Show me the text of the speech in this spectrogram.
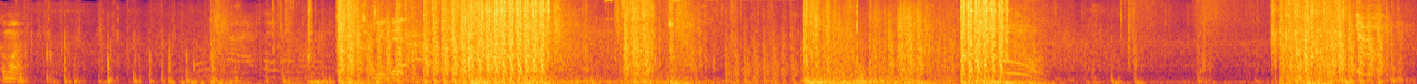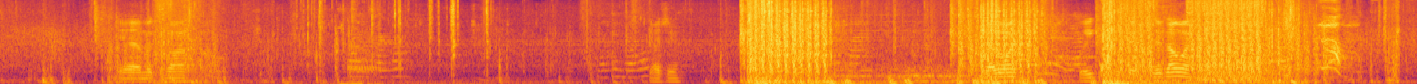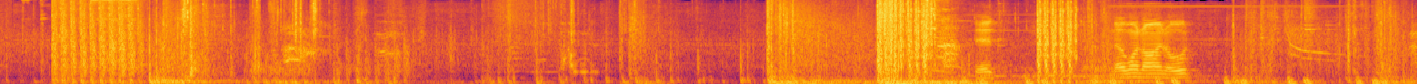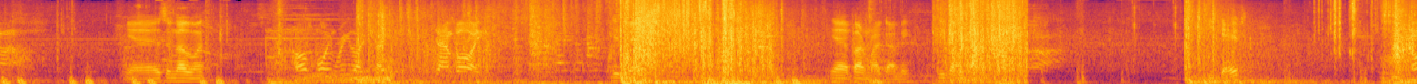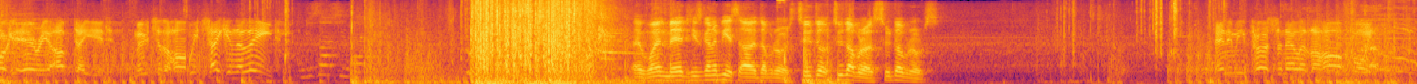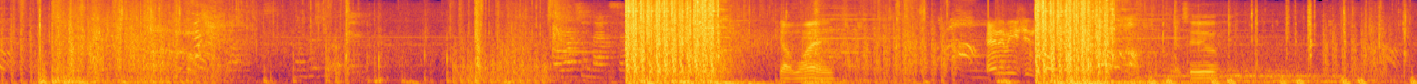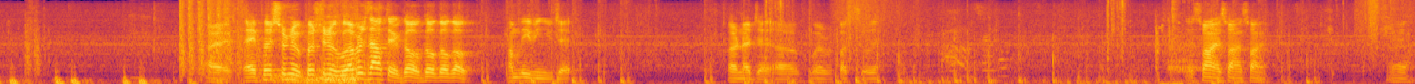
Come on, Oh, yeah, I played them already. you didn't. Yeah, look come on. Pulling circle. Got you. Weak. There's another one. Dead. Another one on old. Yeah, there's another one. Hard point relocated. Stand by. He's mid. Yeah, bottom right got me. He's on time. DK'd? Target area updated. Move to the hard. We've taken the lead. I'm just watching that. Hey, one mid. He's gonna be uh, double doors. Two, do two double doors. Two double doors. Enemy personnel at the hard point. Numbers are watching back step. Got one. Enemies inside the Two. Alright. Hey, push for new. Push for new. Whoever's out there, go, go, go, go. I'm leaving you, Jet. Or not Jet. Uh, whoever the fuck's there. It's fine. It's fine. It's fine. Yeah.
